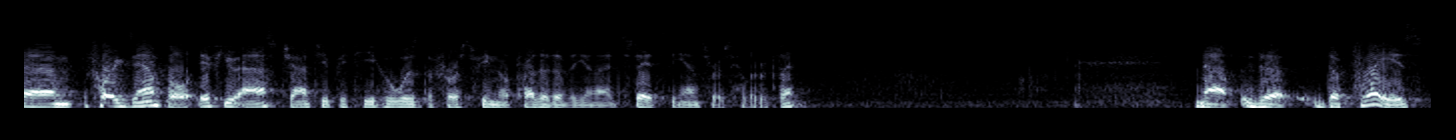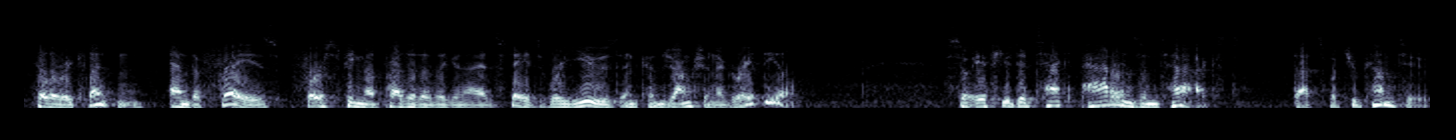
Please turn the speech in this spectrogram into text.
um, for example, if you ask ChatGPT who was the first female president of the United States, the answer is Hillary Clinton. Now, the, the phrase Hillary Clinton and the phrase first female president of the United States were used in conjunction a great deal. So if you detect patterns in text, that's what you come to.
